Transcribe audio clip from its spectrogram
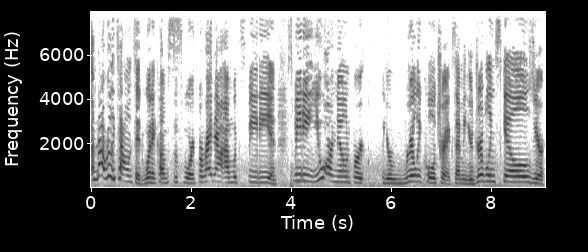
I'm not really talented when it comes to sports, but right now I'm with Speedy, and Speedy, you are known for your really cool tricks. I mean, your dribbling skills, your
